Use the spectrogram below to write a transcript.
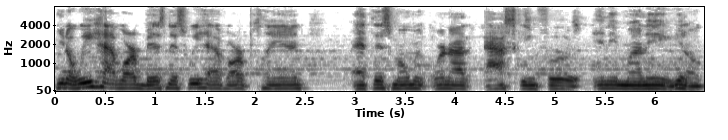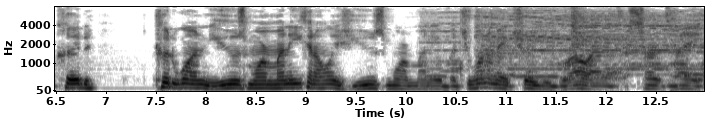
you know, we have our business, we have our plan, at this moment we're not asking for any money you know could could one use more money? You can always use more money but you want to make sure you grow at a certain rate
